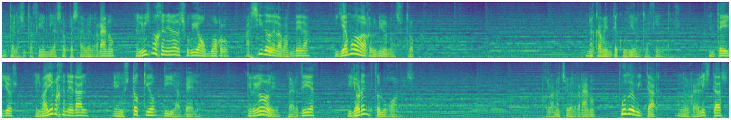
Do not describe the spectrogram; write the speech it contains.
Ante la situación y la sorpresa de Belgrano, el mismo general subió a un morro asido de la bandera y llamó a reunión a su tropa. Únicamente acudieron 300, entre ellos el mayor general Eustoquio Díaz Vélez, Gregorio Perdíez y Lorenzo Lugones. Por la noche Belgrano pudo evitar a los realistas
